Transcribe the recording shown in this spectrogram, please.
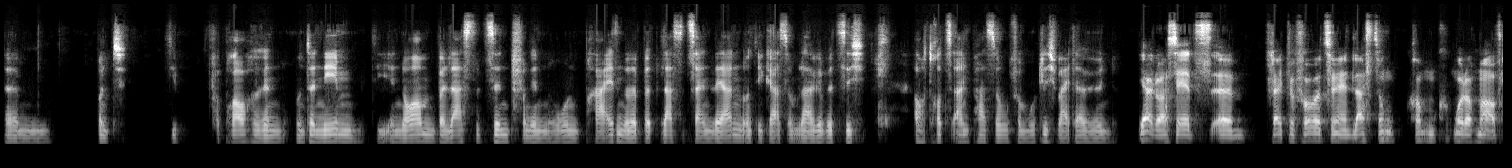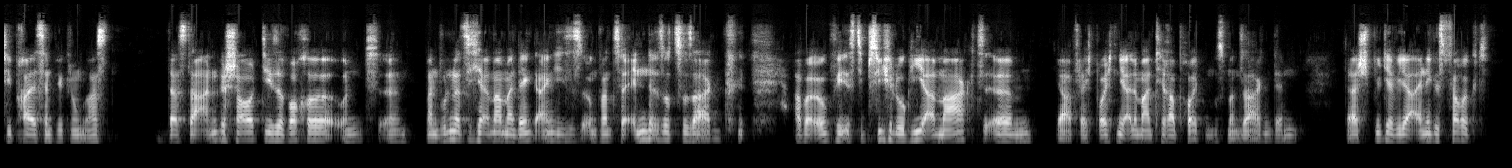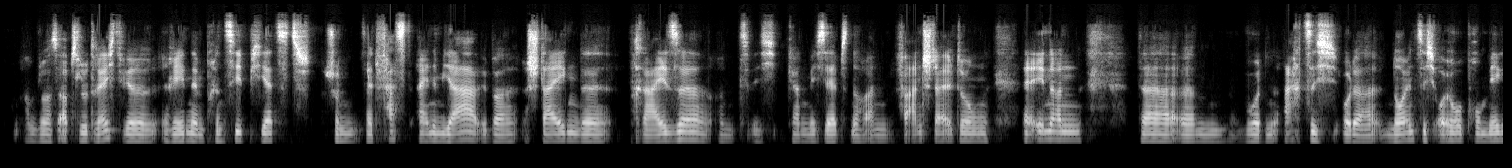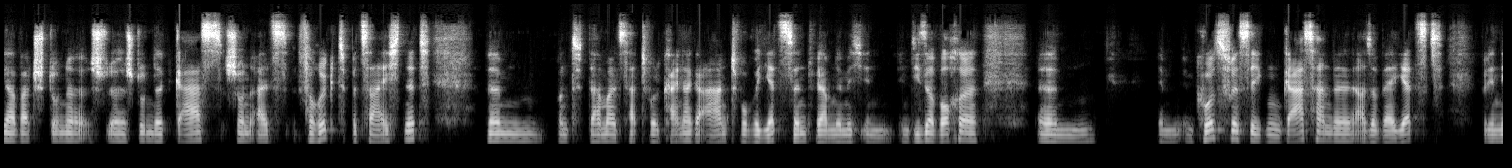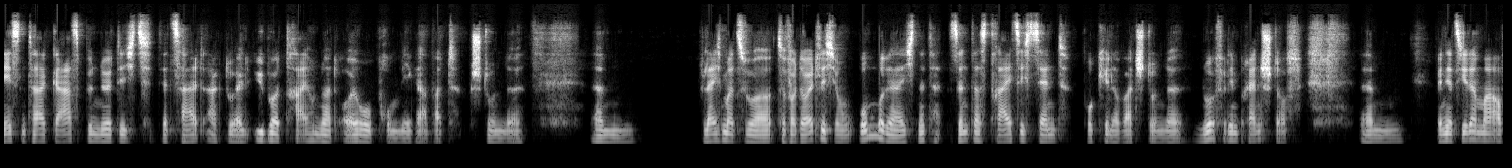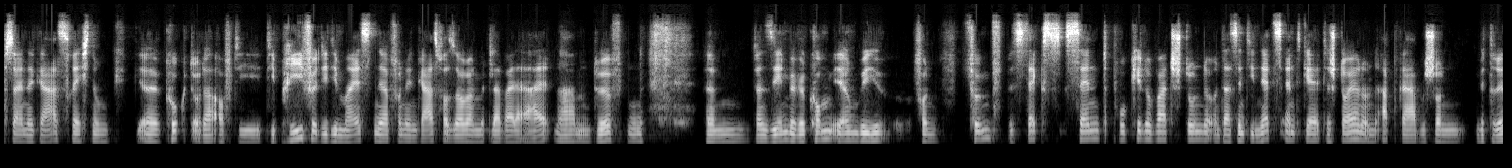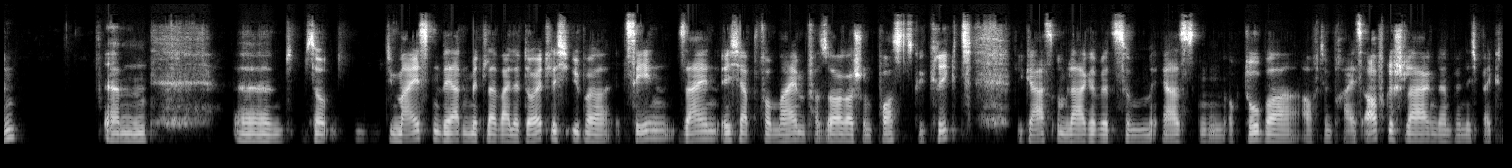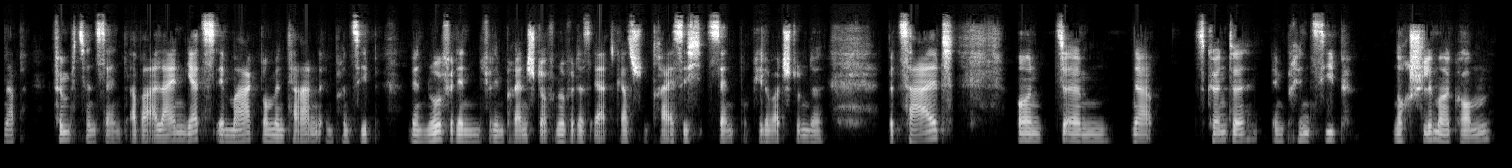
Ähm, und die Verbraucherinnen, Unternehmen, die enorm belastet sind von den hohen Preisen oder belastet sein werden und die Gasumlage wird sich auch trotz Anpassung vermutlich weiter erhöhen. Ja, du hast ja jetzt, ähm, vielleicht bevor wir zu den Entlastungen kommen, gucken wir doch mal auf die Preisentwicklung. Du hast das da angeschaut diese Woche und äh, man wundert sich ja immer, man denkt eigentlich ist es irgendwann zu Ende sozusagen, aber irgendwie ist die Psychologie am Markt, ähm, ja, vielleicht bräuchten die alle mal einen Therapeuten, muss man sagen, denn da spielt ja wieder einiges verrückt. Du hast absolut recht. Wir reden im Prinzip jetzt schon seit fast einem Jahr über steigende Preise und ich kann mich selbst noch an Veranstaltungen erinnern, Da ähm, wurden 80 oder 90 Euro pro Megawattstunde äh, Stunde Gas schon als verrückt bezeichnet. Ähm, und damals hat wohl keiner geahnt, wo wir jetzt sind. Wir haben nämlich in, in dieser Woche ähm, im, im kurzfristigen Gashandel, also wer jetzt für den nächsten Tag Gas benötigt, der zahlt aktuell über 300 Euro pro Megawattstunde. Ähm, Vielleicht mal zur, zur Verdeutlichung, umgerechnet sind das 30 Cent pro Kilowattstunde nur für den Brennstoff. Ähm, wenn jetzt jeder mal auf seine Gasrechnung äh, guckt oder auf die, die Briefe, die die meisten ja von den Gasversorgern mittlerweile erhalten haben dürften, ähm, dann sehen wir, wir kommen irgendwie von fünf bis sechs Cent pro Kilowattstunde und da sind die Netzentgelte, Steuern und Abgaben schon mit drin. Ähm, äh, so, die meisten werden mittlerweile deutlich über 10 sein. Ich habe von meinem Versorger schon Post gekriegt. Die Gasumlage wird zum 1. Oktober auf den Preis aufgeschlagen. Dann bin ich bei knapp 15 Cent. Aber allein jetzt im Markt momentan im Prinzip werden nur für den, für den Brennstoff, nur für das Erdgas schon 30 Cent pro Kilowattstunde bezahlt. Und ähm, ja, es könnte im Prinzip noch schlimmer kommen.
